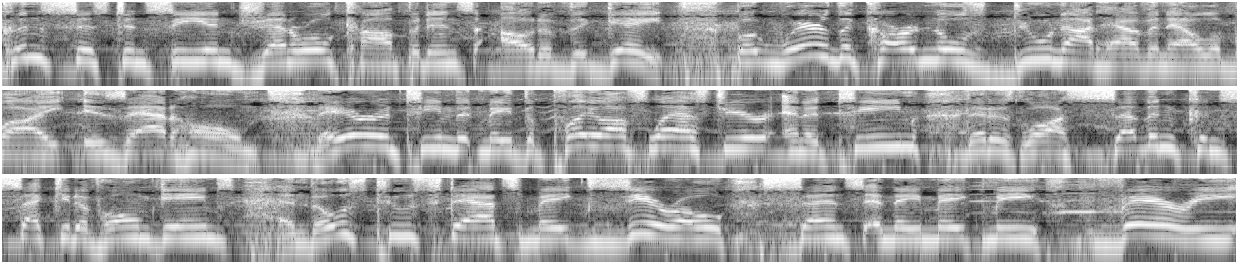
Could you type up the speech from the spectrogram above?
consistency, and general competence out of the gate. But where the Cardinals do not have an alibi is at home. They are a team that made the playoffs last year and a team that has lost seven consecutive home games. And those two stats make zero sense and they make me very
